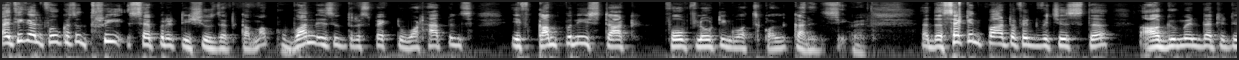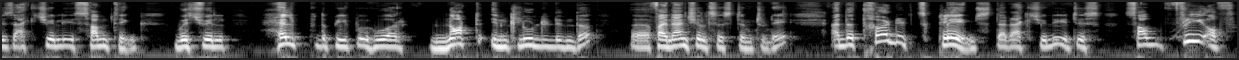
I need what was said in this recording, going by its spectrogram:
I think I'll focus on three separate issues that come up. One is with respect to what happens if companies start for floating what's called currency. The second part of it, which is the argument that it is actually something which will help the people who are not included in the uh, financial system today. And the third, it claims that actually it is some free of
